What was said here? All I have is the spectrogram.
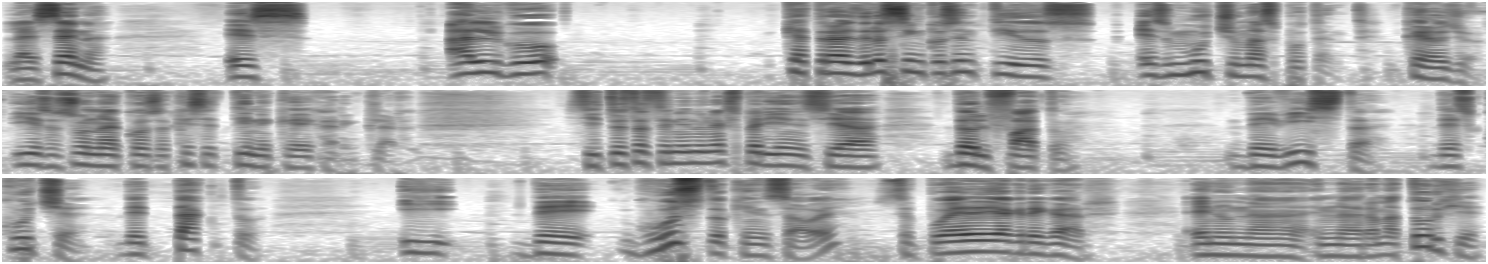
la escena, es algo que a través de los cinco sentidos es mucho más potente, creo yo. Y eso es una cosa que se tiene que dejar en claro. Si tú estás teniendo una experiencia de olfato, de vista, de escucha, de tacto y de gusto, quién sabe, se puede agregar en una, en una dramaturgia,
